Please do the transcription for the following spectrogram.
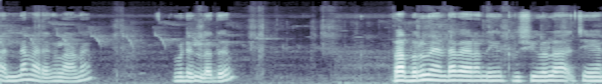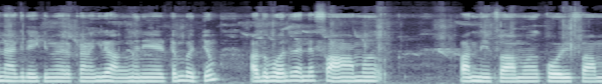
നല്ല മരങ്ങളാണ് ഇവിടെ ഉള്ളത് റബ്ബർ വേണ്ട വേറെ എന്തെങ്കിലും കൃഷികൾ ചെയ്യാൻ ആഗ്രഹിക്കുന്നവർക്കാണെങ്കിലും അങ്ങനെയായിട്ടും പറ്റും. അതുപോലെ തന്നെ ഫാം പന്നി ഫാം കോഴി ഫാം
